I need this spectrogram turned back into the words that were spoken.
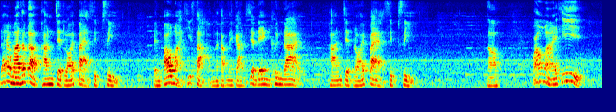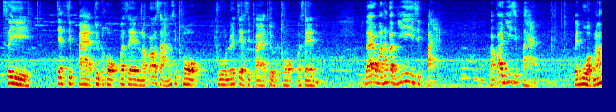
ได้ออกมาเท่ากับ 1,784 เป็นเป้าหมายที่3นะครับในการที่จะเด้งขึ้นได้ 1,784เนาะเป้าหมายที่ 4 78.6%แล้วก็ 36 คูณด้วย 78.6%ได้ออกมาเท่ากับ 28 แล้วก็ 28 ไปบวกเนาะ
